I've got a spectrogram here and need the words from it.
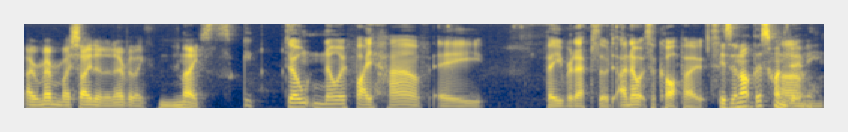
I remember my sign in and everything. Nice. I don't know if I have a favorite episode. I know it's a cop out. Is it not this one, Um, Jamie?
